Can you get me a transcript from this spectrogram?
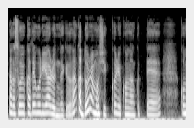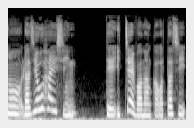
なんかそういうカテゴリーあるんだけど、なんかどれもしっくりこなくて、このラジオ配信って言っちゃえばなんか私、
